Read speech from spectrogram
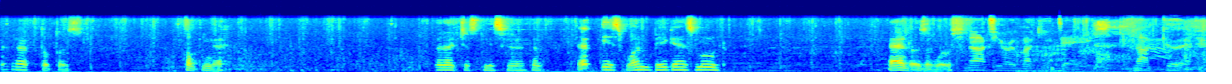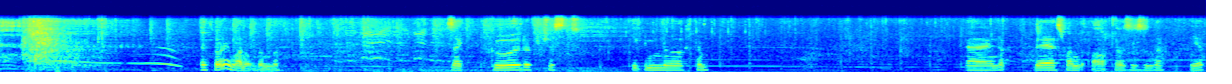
I thought there was something there. But I just misheard them. That is one big ass moon. And those are worse. Not your lucky day. Not good. That's only one of them though. I could have just ignored them. Uh, kind of. There's one Arthur's, isn't there? Yep.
